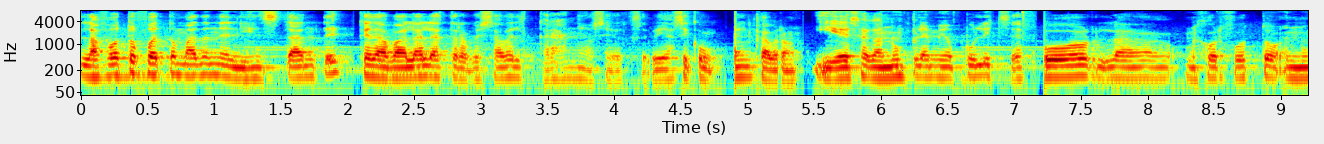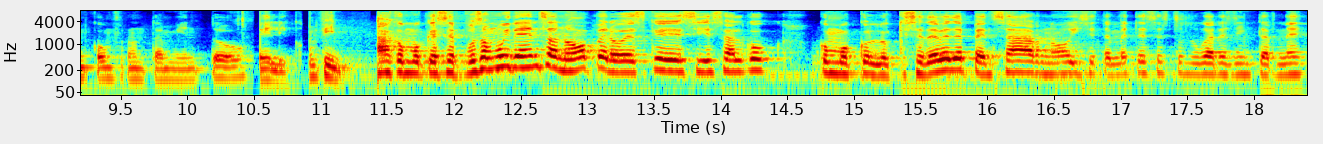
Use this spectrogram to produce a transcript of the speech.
La foto fue tomada en el instante que la bala le atravesaba el cráneo, o sea, se veía así como un cabrón. Y esa ganó un premio Pulitzer por la mejor foto en un confrontamiento bélico. En fin, ah, como que se puso muy denso, ¿no? Pero es que sí es algo como con lo que se debe de pensar, ¿no? Y si te metes a estos lugares de internet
